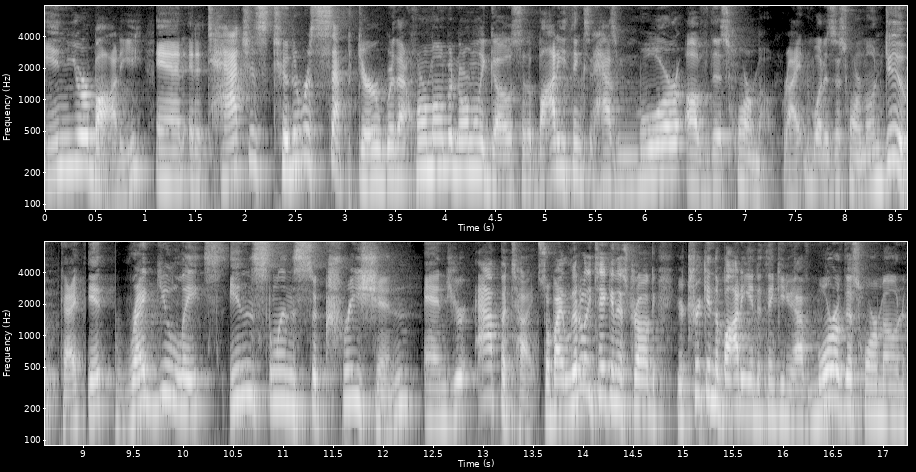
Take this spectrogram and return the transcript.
in your body and it attaches to the receptor where that hormone would normally go. So the body thinks it has more of this hormone, right? And what does this hormone do? Okay. It regulates insulin secretion and your appetite. So by literally taking this drug, you're tricking the body into thinking you have more of this hormone,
